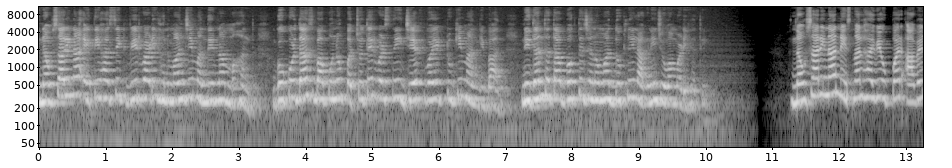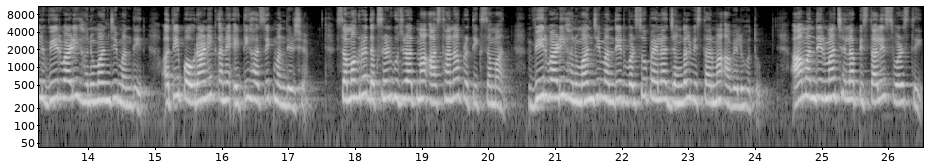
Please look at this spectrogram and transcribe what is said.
નવસારીના ઐતિહાસિક વીરવાડી હનુમાનજી મંદિરના મહંત ગોકુળદાસ બાપુનું પચોતેર વર્ષની જેફ વયે ટૂંકી માંદગી બાદ નિધન થતાં ભક્તજનોમાં દુઃખની લાગણી જોવા મળી હતી. નવસારીના નેશનલ હાઈવે ઉપર આવેલ વીરવાડી હનુમાનજી મંદિર અતિ પૌરાણિક અને ઐતિહાસિક મંદિર છે. સમગ્ર દક્ષિણ ગુજરાતમાં આસ્થાના પ્રતીક સમાન વીરવાડી હનુમાનજી મંદિર વર્ષો પહેલા જંગલ વિસ્તારમાં આવેલું હતું. આ મંદિરમાં છેલ્લા પિસ્તાલીસ વર્ષથી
